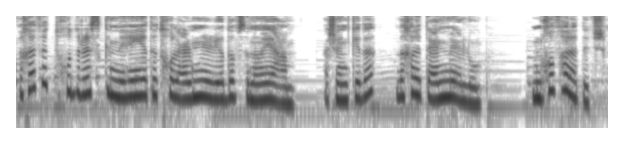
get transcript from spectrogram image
فخافت تاخد ريسك إن هي تدخل علم الرياضة في ثانوية عامة. عشان كده دخلت علم علوم. من خوفها لا تفشل.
